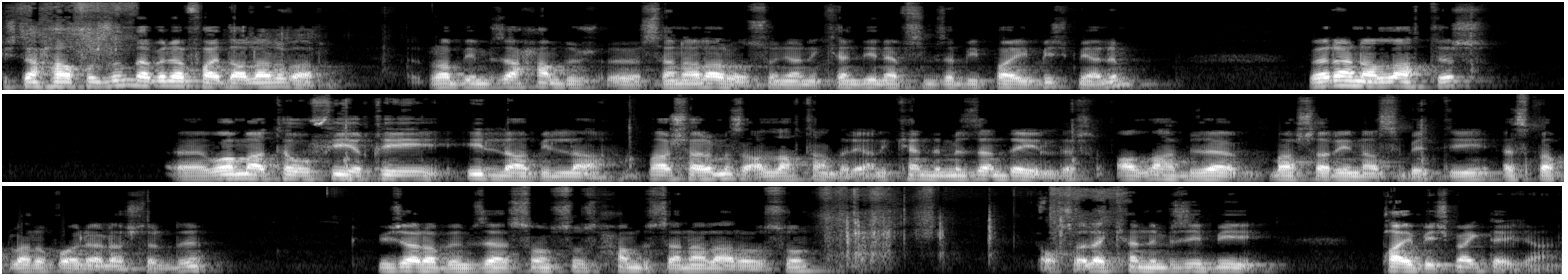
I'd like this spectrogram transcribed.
İşte hafızın da böyle faydaları var. Rabbimize hamdü e, senalar olsun. Yani kendi nefsimize bir pay biçmeyelim. Veren Allah'tır. Ve ma tevfiki illa billah. Başarımız Allah'tandır. Yani kendimizden değildir. Allah bize başarıyı nasip ettiği, esbabları kolaylaştırdı. Yüce Rabbimize sonsuz hamdü senalar olsun. Yoksa öyle kendimizi bir pay biçmek değil yani.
